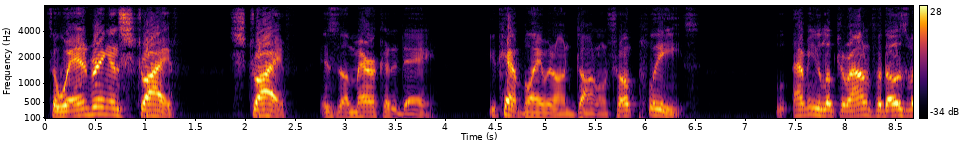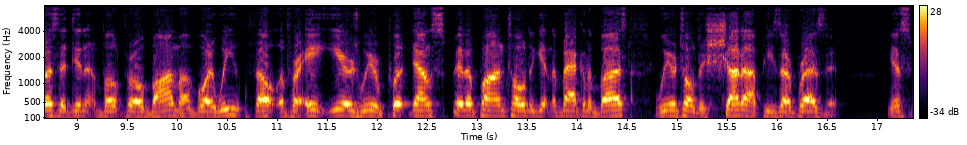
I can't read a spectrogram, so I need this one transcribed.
So we're envying and strife. Strife is America today. You can't blame it on Donald Trump, please. Mean, you looked around for those of us that didn't vote for Obama. Boy, we felt for eight years we were put down, spit upon, told to get in the back of the bus. We were told to shut up. He's our president. Yes.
